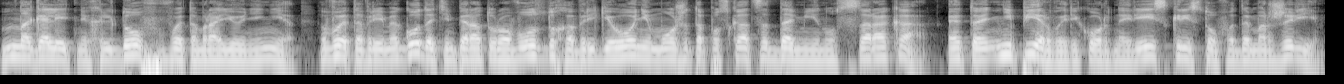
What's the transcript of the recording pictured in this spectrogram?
Многолетних льдов в этом районе нет. В это время года температура воздуха в регионе может опускаться до минус 40. Это не первый рекордный рейс Кристофа де Маржери.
